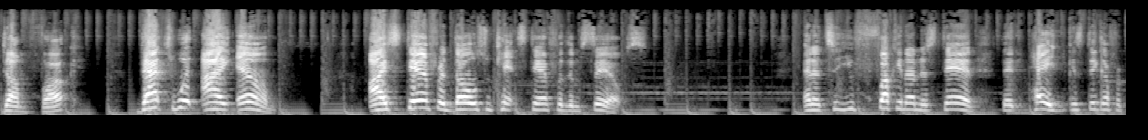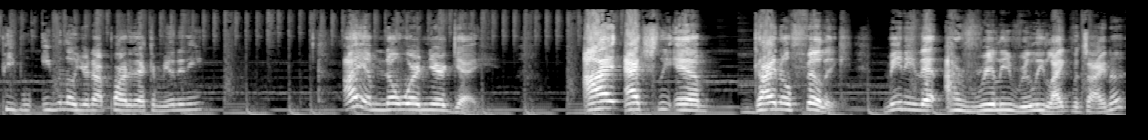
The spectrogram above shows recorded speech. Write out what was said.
dumb fuck. That's what I am. I stand for those who can't stand for themselves. And until you fucking understand that, hey, you can stick up for people even though you're not part of that community, I am nowhere near gay. I actually am gynophilic, meaning that I really, really like vagina.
